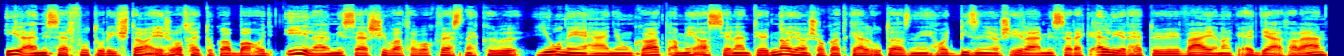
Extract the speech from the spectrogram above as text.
élelmiszer futurista, és ott hagytuk abba, hogy élelmiszer sivatagok vesznek körül jó néhányunkat, ami azt jelenti, hogy nagyon sokat kell utazni, hogy bizonyos élelmiszerek elérhetővé váljanak egyáltalán.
